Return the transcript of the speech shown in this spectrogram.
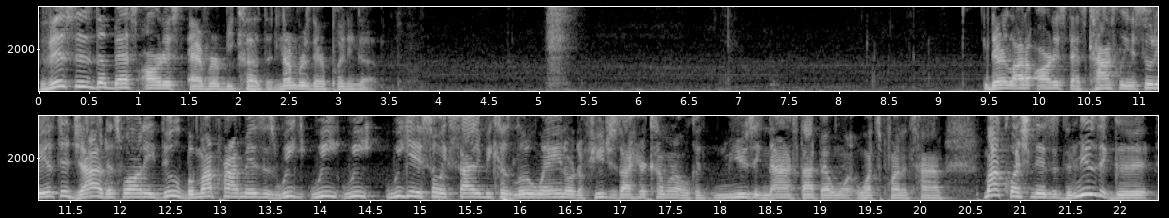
this is the best artist ever because the numbers they're putting up. There are a lot of artists that's constantly in the studio. It's their job. That's what all they do. But my problem is, is we we we we get so excited because Lil Wayne or the Future's out here coming on with music nonstop at one, once upon a time. My question is, is the music good?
